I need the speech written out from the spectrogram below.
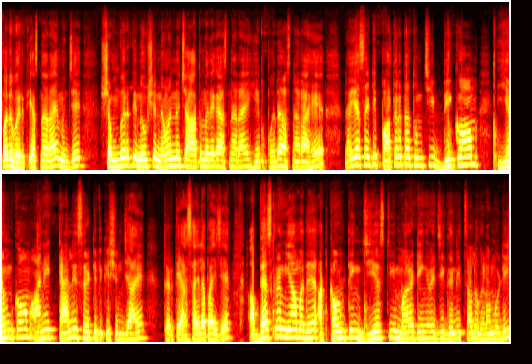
पद भरती असणार आहे. म्हणजे शंभर ते नऊशे नव्याण्णवच्या आतमध्ये काय असणार आहे? ही पदं असणार आहे. यासाठी पात्रता तुमची बी कॉम एम कॉम आणि टॅली सर्टिफिकेशन जे आहे तर ते असायला पाहिजे. अभ्यासक्रम यामध्ये accounting G S T Marathi Ingraji गणित चालू घडामोडी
